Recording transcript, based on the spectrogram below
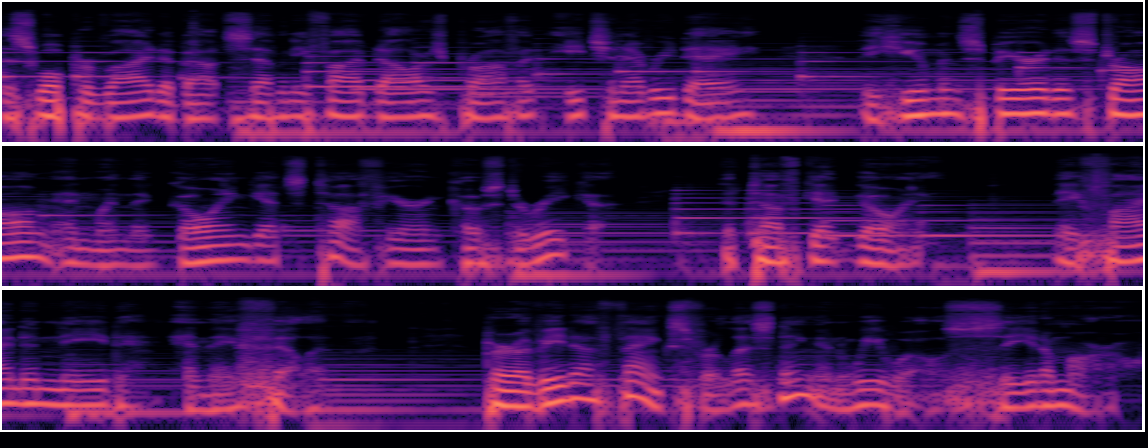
This will provide about $75 profit each and every day. The human spirit is strong, and when the going gets tough here in Costa Rica, the tough get going. They find a need and they fill it. Pura Vida, thanks for listening, and we will see you tomorrow.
